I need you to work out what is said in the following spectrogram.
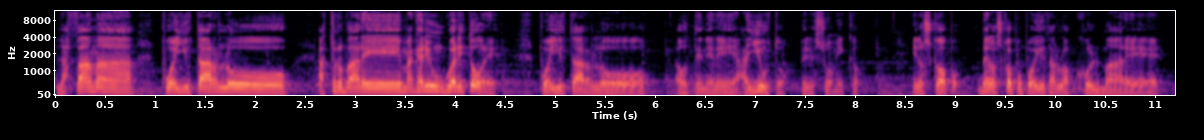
La fama può aiutarlo a trovare magari un guaritore, può aiutarlo a ottenere aiuto per il suo amico. E lo scopo? Beh, lo scopo può aiutarlo a colmare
